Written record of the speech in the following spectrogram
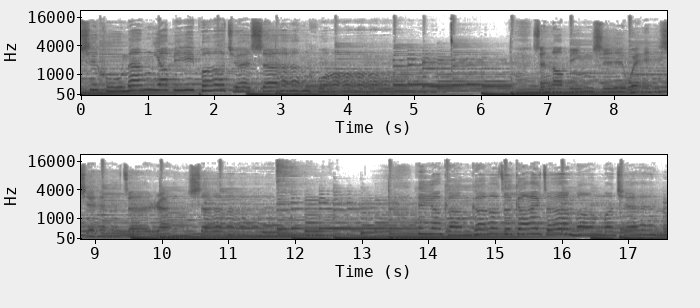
是苦闷，要逼迫着生活，生老病死威胁着人生，黑暗坎坷遮盖着茫茫前路，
